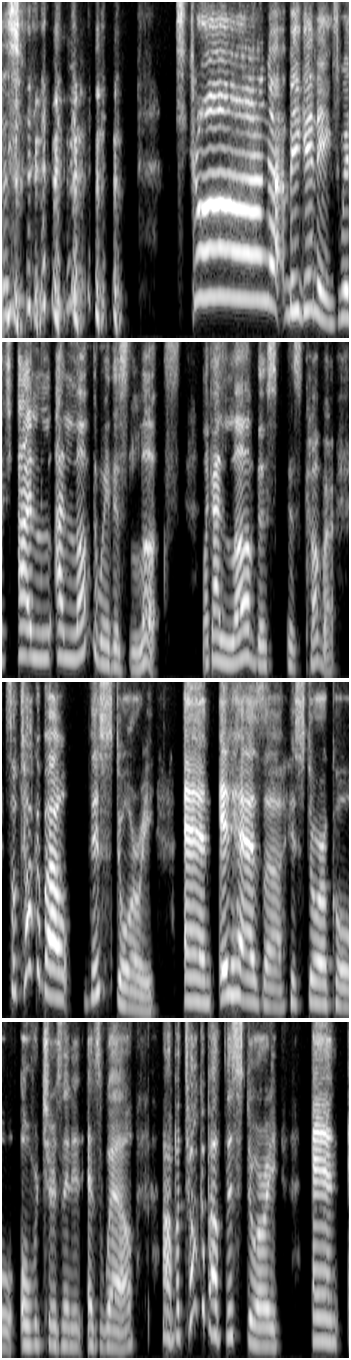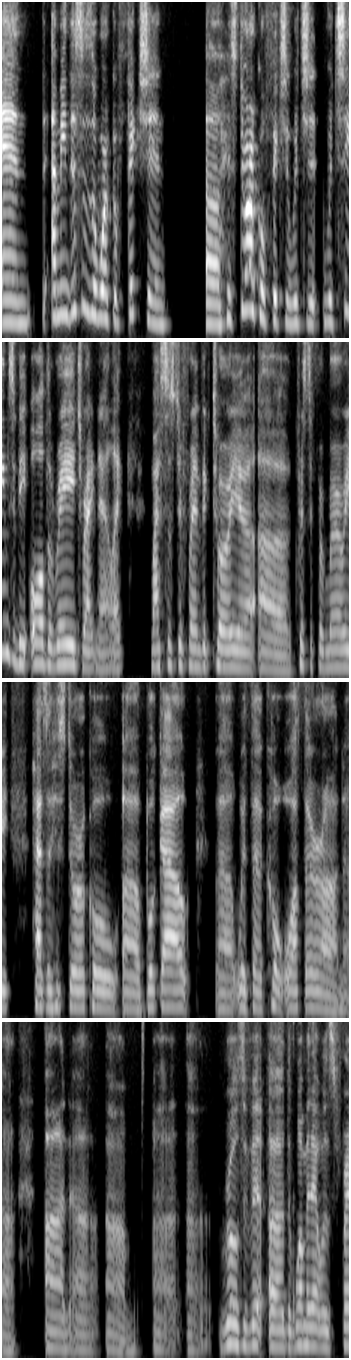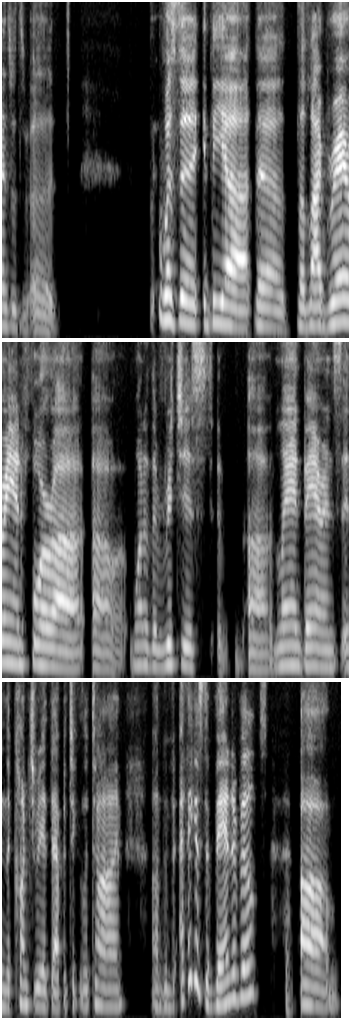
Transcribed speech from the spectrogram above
Strong Beginnings, which I I love the way this looks. Like I love this this cover. So talk about this story, and it has uh, historical overtures in it as well. Uh, but talk about this story, and and I mean this is a work of fiction uh, historical fiction, which which seems to be all the rage right now. Like my sister friend Victoria uh, Christopher Murray has a historical uh, book out uh, with a co-author on uh, on uh, um, Roosevelt, the woman that was friends with. Was the the uh the the librarian for uh uh one of the richest uh land barons in the country at that particular time uh, the, I think it's the Vanderbilts um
